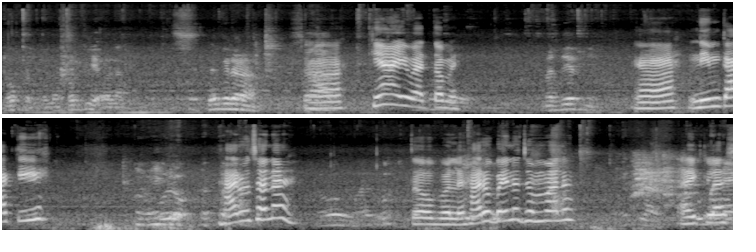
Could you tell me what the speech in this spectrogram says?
ઢોકર પેલા સબ્જી ઓલા ભૂંગળા હા ક્યાં આવ્યા તમે? હા નીમ કાકી? સારું છે ને? તો ભલે. સારું ભાઈ ને જમવાનું? હાઈ ક્લાસ.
